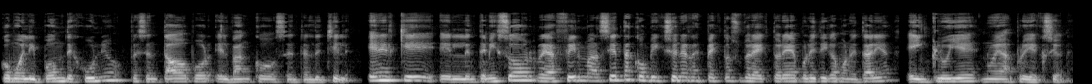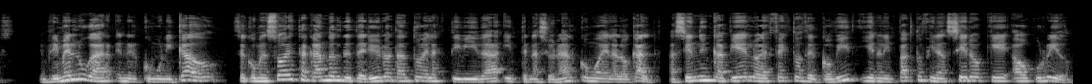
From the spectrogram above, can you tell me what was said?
como el IPOM de junio presentado por el Banco Central de Chile, en el que el entemisor reafirma ciertas convicciones respecto a su trayectoria de política monetaria e incluye nuevas proyecciones. En primer lugar, en el comunicado se comenzó destacando el deterioro tanto de la actividad internacional como de la local, haciendo hincapié en los efectos del COVID y en el impacto financiero que ha ocurrido,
